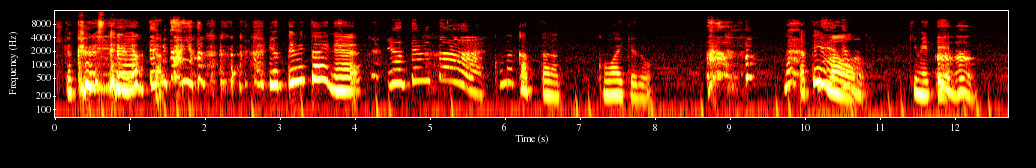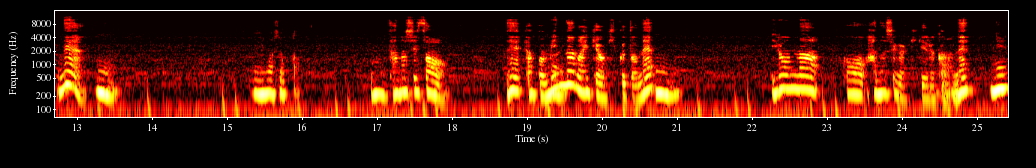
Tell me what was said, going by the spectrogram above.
企画してみようか。やってみたい。やってみたいね。やってみたい。来なかったら怖いけどかテーマをね決めて、でもうんうん。ね。うん。やりましょうか。うん楽しそう。ねやっぱみんなの意見を聞くとね、うん。い、ろんなこう話が聞けるからね。ね。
